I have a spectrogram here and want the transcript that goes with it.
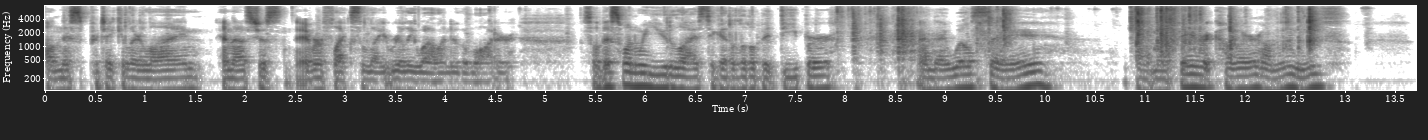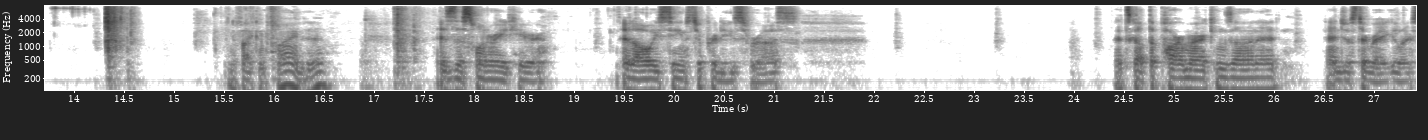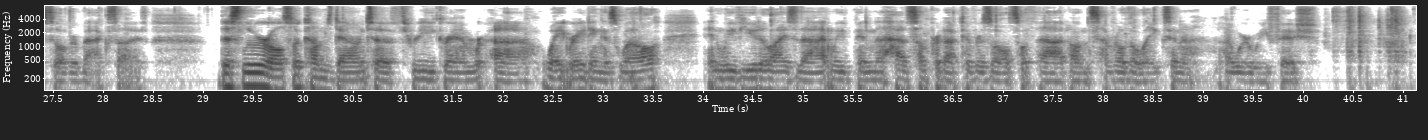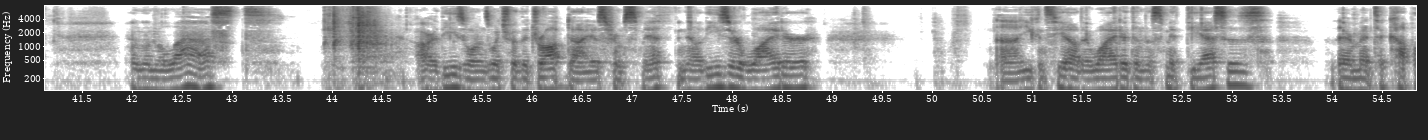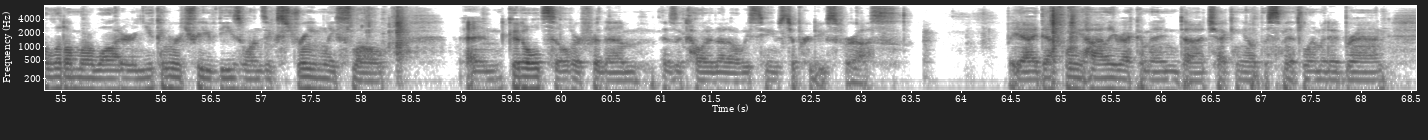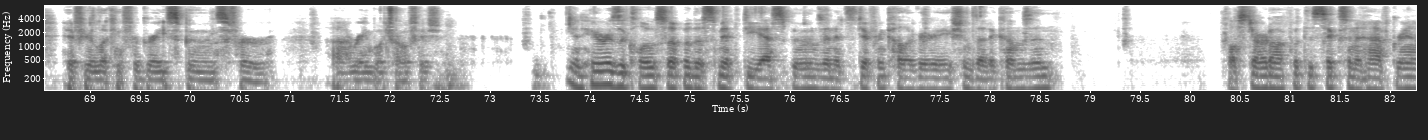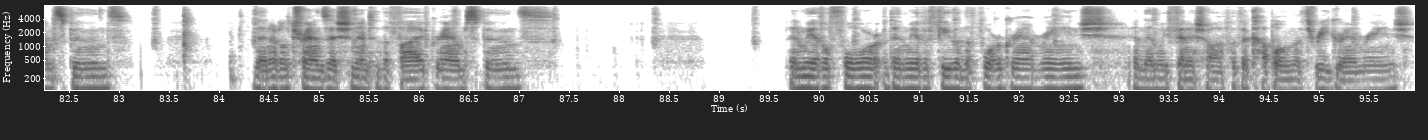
on this particular line, and that's just, it reflects the light really well into the water. So this one we utilize to get a little bit deeper. And I will say that my favorite color on these if I can find it, is this one right here. It always seems to produce for us. It's got the parr markings on it and just a regular silverback size. This lure also comes down to three gram uh, weight rating as well. And we've utilized that and we've been had some productive results with that on several of the lakes in a, uh, where we fish. And then the last are these ones, which are the drop dias from Smith. Now these are wider. Uh, you can see how they're wider than the Smith DS's. They're meant to cup a little more water and you can retrieve these ones extremely slow. And good old silver for them is a color that always seems to produce for us. But yeah, I definitely highly recommend uh, checking out the Smith Limited brand if you're looking for great spoons for uh, rainbow trout fishing. And here is a close-up of the Smith DS spoons and its different color variations that it comes in. I'll start off with the six and a half gram spoons. Then it'll transition into the five gram spoons. Then we have a four, then we have a few in the four gram range, and then we finish off with a couple in the three gram range.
